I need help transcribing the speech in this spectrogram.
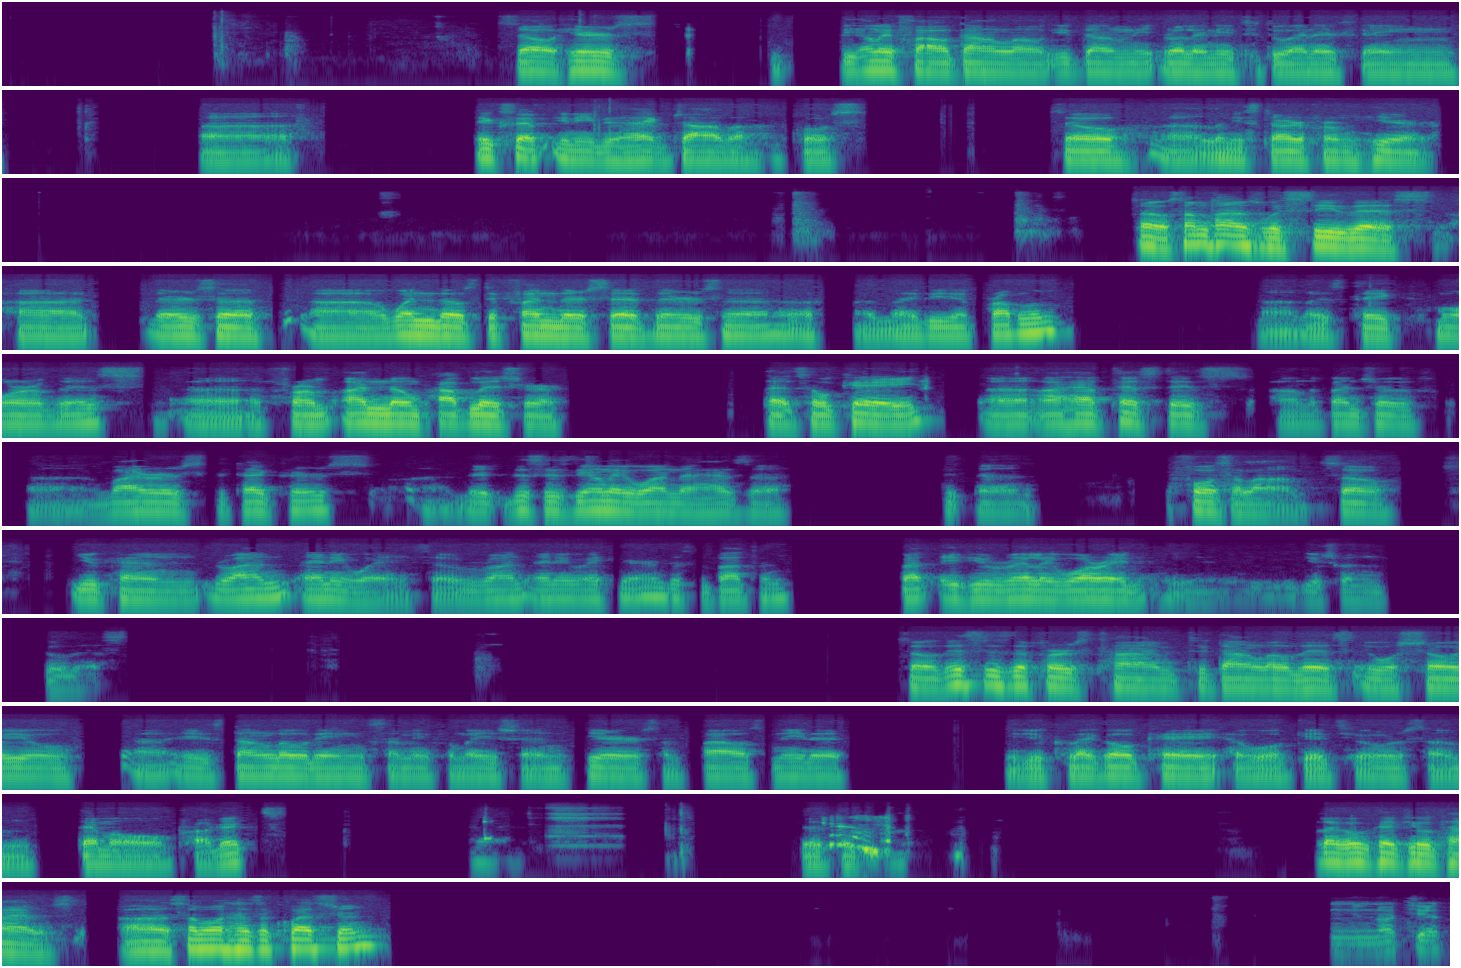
So here's the only file download. You don't need, really need to do anything uh, except you need to have Java, of course. So uh, let me start from here. So sometimes we see this. Uh, there's a uh, Windows Defender said there's a, a maybe a problem. Uh, let's take more of this uh, from unknown publisher. That's okay. Uh, I have tested this on a bunch of uh, virus detectors. this is the only one that has a, a false alarm. So you can run anyway. So run anyway here, just a button. But if you're really worried, you shouldn't do this. So this is the first time to download this. It will show you uh, is downloading some information here, some files needed. If you click OK, it will get you some demo projects. Click OK a few times. Uh, someone has a question? Not yet.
